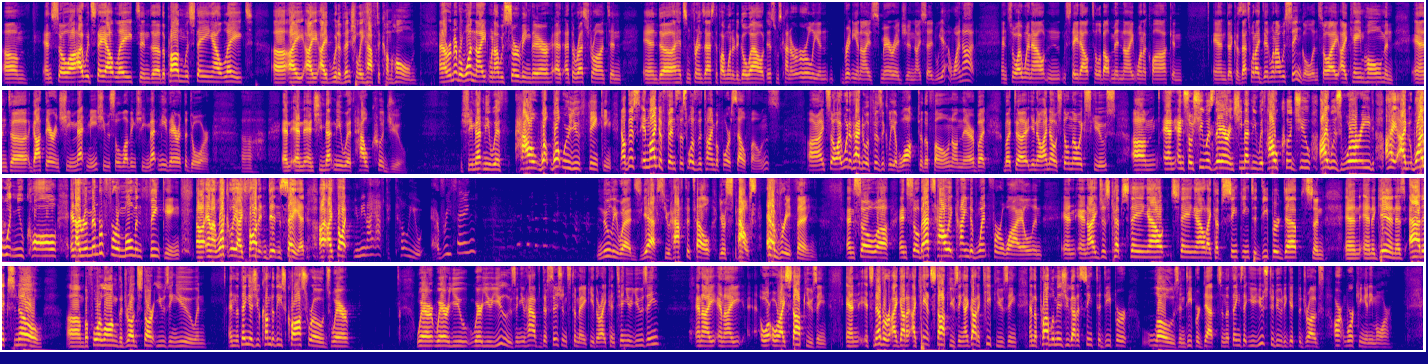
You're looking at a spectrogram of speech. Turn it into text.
Um, and so uh, I would stay out late, and uh, the problem with staying out late, uh, I, I, I, would eventually have to come home. And I remember one night when I was serving there at, at the restaurant, and, and uh, I had some friends asked if I wanted to go out. This was kind of early in Brittany and I's marriage, and I said, well, yeah, why not? And so I went out and stayed out till about midnight, one o'clock, and and because uh, that's what I did when I was single. And so I, I came home and and uh, got there, and she met me. She was so loving. She met me there at the door, uh, and and and she met me with "How could you?" She met me with "How? What? What were you thinking?" Now, this, in my defense, this was the time before cell phones. All right, so I would have had to have physically have walked to the phone on there, but but uh, you know I know still no excuse. Um, and and so she was there, and she met me with, "How could you? I was worried. I, I why wouldn't you call?" And I remember for a moment thinking, uh, and I luckily I thought it and didn't say it. I, I thought, "You mean I have to tell you everything?" Newlyweds, yes, you have to tell your spouse everything. And so, uh, and so that's how it kind of went for a while. And, and, and I just kept staying out, staying out. I kept sinking to deeper depths. And, and, and again, as addicts know, um, before long the drugs start using you. And, and the thing is, you come to these crossroads where, where, where, you, where you use and you have decisions to make. Either I continue using and I, and I, or, or I stop using. And it's never, I gotta, I can't stop using, I gotta keep using. And the problem is you gotta sink to deeper lows and deeper depths. And the things that you used to do to get the drugs aren't working anymore.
